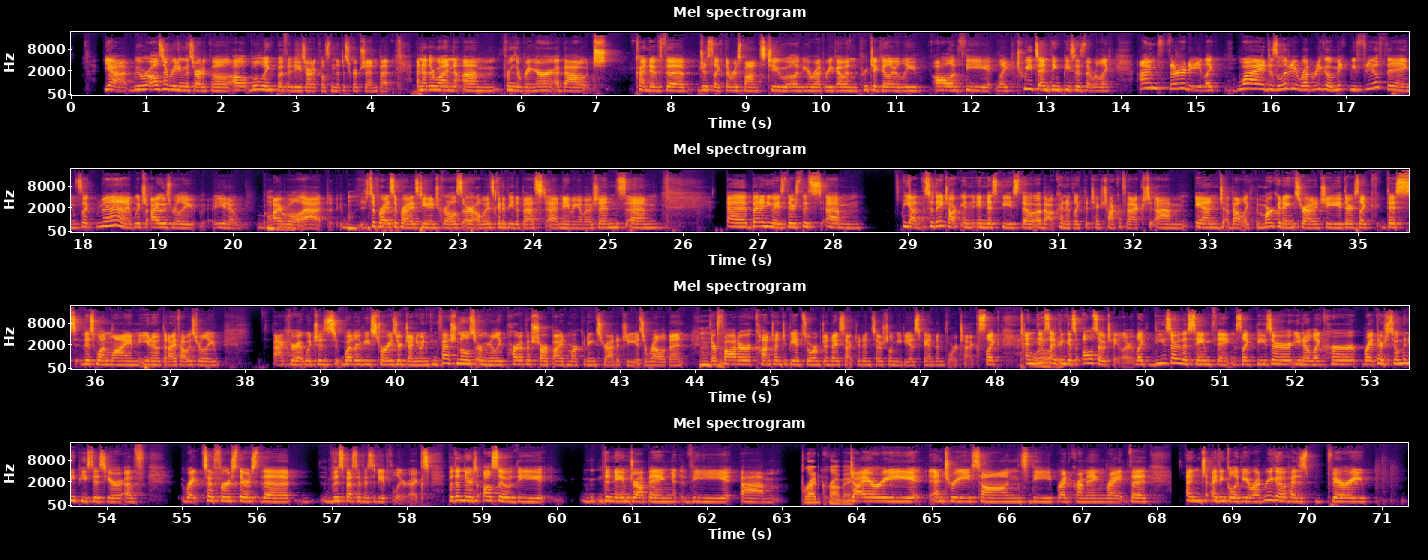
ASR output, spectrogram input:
Yeah, we were also reading this article. I'll, we'll link both of these articles in the description, but another one um, from The Ringer about kind of the just like the response to Olivia Rodrigo and particularly all of the like tweets and think pieces that were like, I'm 30. Like, why does Olivia Rodrigo make me feel things? Like, meh, which I was really, you know, I roll at. Surprise, surprise, teenage girls are always going to be the best at naming emotions. Um, uh, but anyways, there's this um, yeah so they talk in, in this piece though about kind of like the tiktok effect um, and about like the marketing strategy. There's like this this one line you know that i thought was really accurate which is whether these stories are genuine confessionals or merely part of a sharp-eyed marketing strategy is irrelevant. They're fodder content to be absorbed and dissected in social media's fandom vortex. Like and this i think is also taylor. Like these are the same things. Like these are you know like her right there's so many pieces here of Right. So first there's the the specificity of the lyrics, but then there's also the the name dropping, the um breadcrumbing. diary entry songs, the breadcrumbing, right? The and I think Olivia Rodrigo has very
